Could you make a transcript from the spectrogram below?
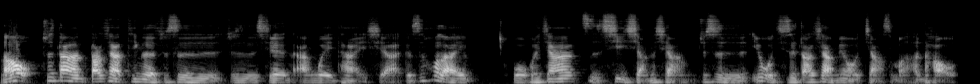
然后就是，当然当下听了，就是就是先安慰他一下。可是后来我回家仔细想想，就是因为我其实当下没有讲什么很好，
